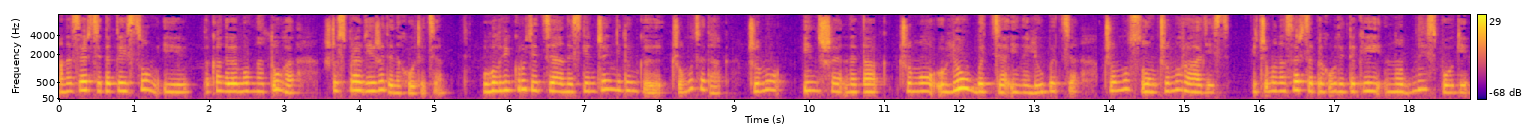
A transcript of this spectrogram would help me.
а на серці такий сум і така невимовна туга, що справді й жити не хочеться. У голові крутяться нескінченні думки. Чому це так? Чому інше не так? Чому любиться і не любиться? Чому сум, чому радість? і чому на серце приходить такий нудний спокій,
